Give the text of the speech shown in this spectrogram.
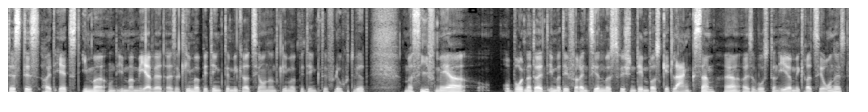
dass das halt jetzt immer und immer mehr wird. Also klimabedingte Migration und klimabedingte Flucht wird massiv mehr, obwohl man da halt immer differenzieren muss zwischen dem, was geht langsam, ja, also wo es dann eher Migration ist,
